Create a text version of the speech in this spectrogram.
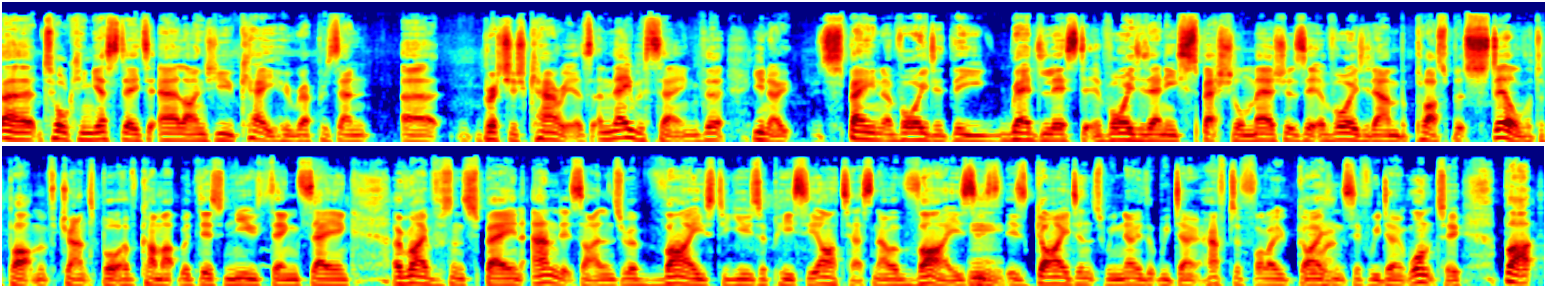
uh, talking yesterday to Airlines UK, who represent uh, British carriers, and they were saying that you know Spain avoided the red list, it avoided any special measures, it avoided Amber Plus, but still the Department for Transport have come up with this new thing saying arrivals in Spain and its islands are advised to use a PCR test. Now, advised is, Mm. is guidance. We know that we don't have to follow guidance if we don't want to, but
